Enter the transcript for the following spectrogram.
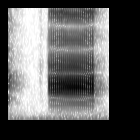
Uh-uh.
